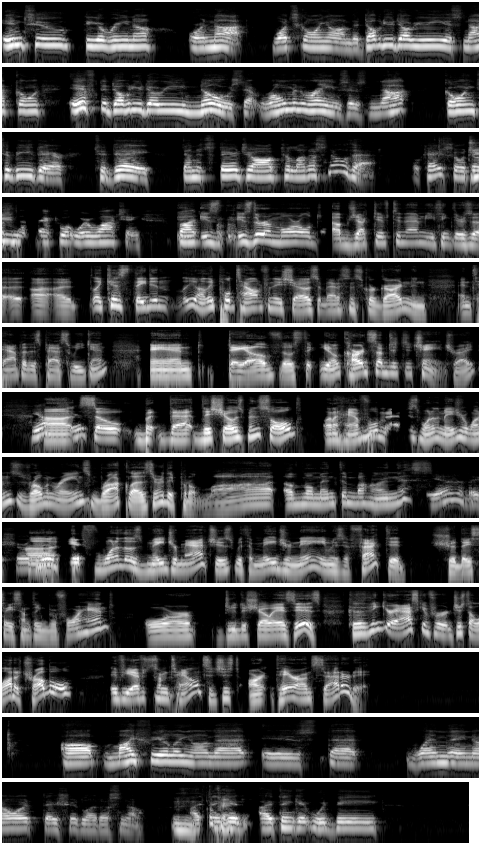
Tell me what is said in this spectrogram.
into the arena or not what's going on. The WWE is not going, if the WWE knows that Roman Reigns is not going to be there today, then it's their job to let us know that. Okay. So it doesn't you, affect what we're watching. But is is there a moral objective to them? You think there's a, a, a like because they didn't you know they pulled talent from these shows at Madison Square Garden and and Tampa this past weekend and day of those th- you know cards subject to change right yeah, uh, yeah, so but that this show has been sold on a handful mm-hmm. of matches one of the major ones is Roman Reigns and Brock Lesnar they put a lot of momentum behind this yeah they sure uh, did if one of those major matches with a major name is affected should they say something beforehand or do the show as is because I think you're asking for just a lot of trouble if you have some talents that just aren't there on Saturday. Uh, my feeling on that is that when they know it, they should let us know. Mm-hmm. I think okay. it. I think it would be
